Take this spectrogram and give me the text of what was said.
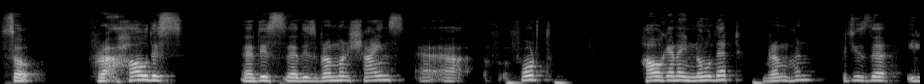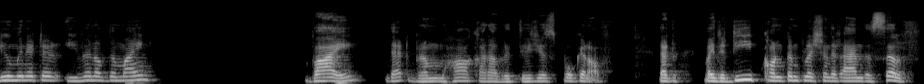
So, how this uh, this uh, this Brahman shines uh, uh forth? How can I know that Brahman, which is the illuminator even of the mind? By that Brahmakara vritti which is spoken of, that by the deep contemplation that I am the self,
